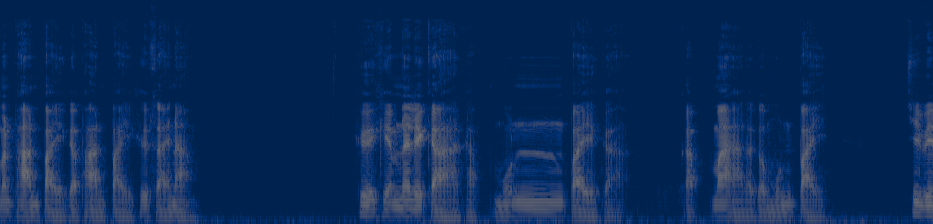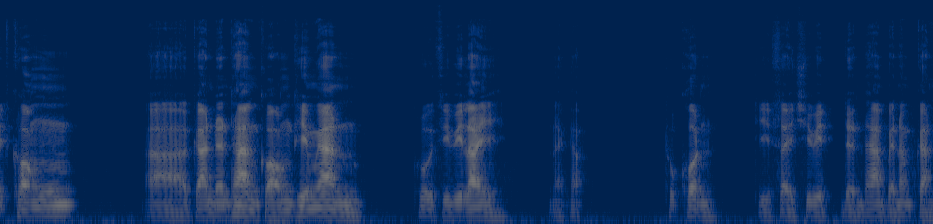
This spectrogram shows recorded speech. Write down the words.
มันผ่านไปกับผ่านไปคือสายน้ำคือเข็มนาฬิกาครับหมุนไปกับกลับมาแล้วก็หมุนไป ชีวิตของ การเดินทางของทีมงานครูศรีวิไลนะครับ ทุกคนที่ใส่ชีวิตเดินทางไปน้ำกัน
